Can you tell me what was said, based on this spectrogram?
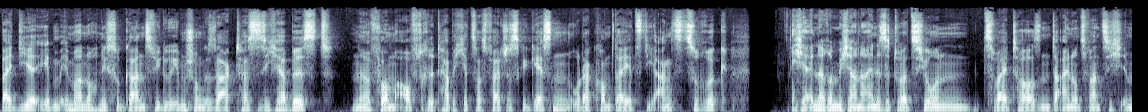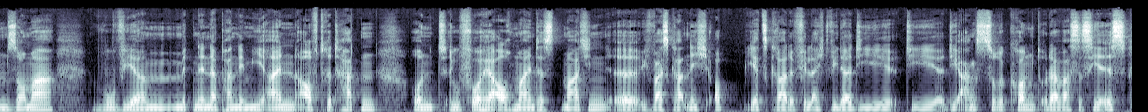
bei dir eben immer noch nicht so ganz, wie du eben schon gesagt hast, sicher bist. Ne, vor dem Auftritt habe ich jetzt was Falsches gegessen oder kommt da jetzt die Angst zurück? Ich erinnere mich an eine Situation 2021 im Sommer, wo wir mitten in der Pandemie einen Auftritt hatten und du vorher auch meintest, Martin, äh, ich weiß gerade nicht, ob jetzt gerade vielleicht wieder die, die, die Angst zurückkommt oder was es hier ist,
